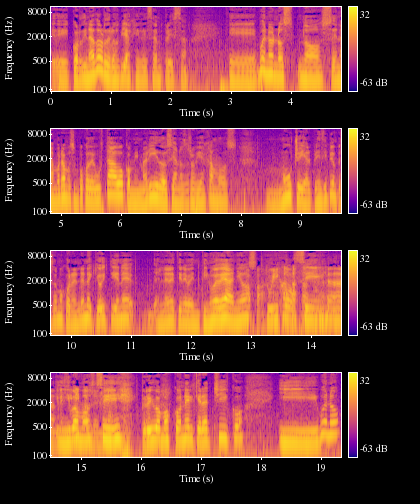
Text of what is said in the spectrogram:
eh, coordinador de los viajes de esa empresa. Eh, bueno, nos, nos enamoramos un poco de Gustavo con mi marido, o sea, nosotros viajamos mucho y al principio empezamos con el nene que hoy tiene, el nene tiene 29 años. Apa. ¿Tu hijo? Sí, y íbamos, sí, pero íbamos con él que era chico y bueno,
